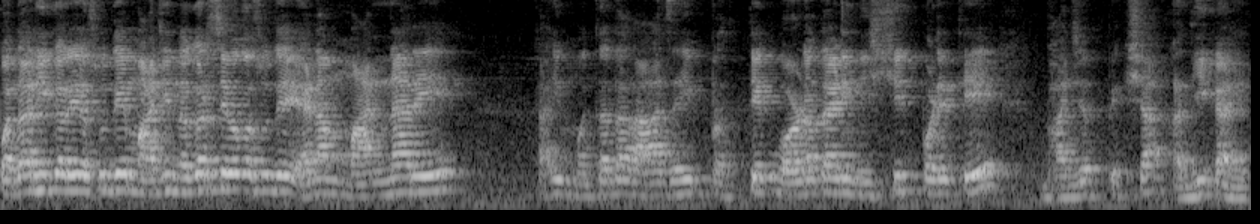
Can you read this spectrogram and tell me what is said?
पदाधिकारी असू दे माजी नगरसेवक असू दे यांना मानणारे काही मतदार आजही प्रत्येक वॉर्डात आणि निश्चितपणे ते भाजपपेक्षा अधिक आहेत.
